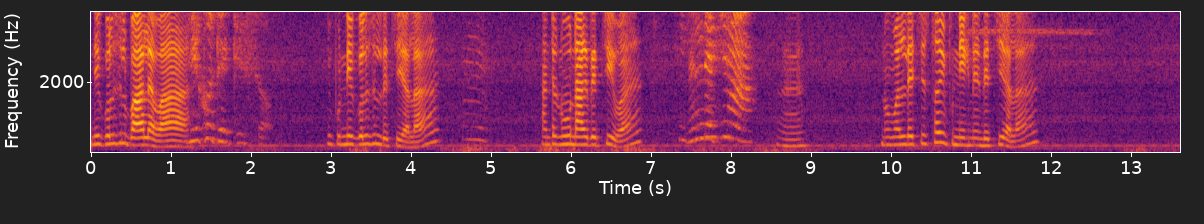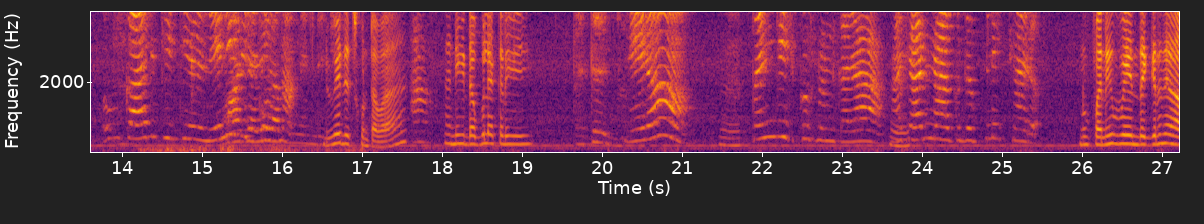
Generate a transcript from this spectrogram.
నీ గొలుసులు బాగాలేవా ఇప్పుడు నీ గొలుసులు తెచ్చియాలా అంటే నువ్వు నాకు తెచ్చివా? నేను నువ్వు మళ్ళీ తెచ్చిస్తావు ఇప్పుడు నీకు నేను తెచ్చియాలా? నేను నువ్వే తెచ్చుకుంటావా? నీకు డబ్బులు ఎక్కడివి? నేను నువ్వు పనికి పోయిన దగ్గరనే ఆ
